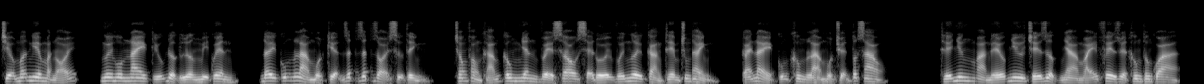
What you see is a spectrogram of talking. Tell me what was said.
Triệu mẫn nghiêm mặt nói, ngươi hôm nay cứu được lương mỹ quyên, đây cũng là một kiện rất rất giỏi sự tình, trong phòng khám công nhân về sau sẽ đối với ngươi càng thêm trung thành, cái này cũng không là một chuyện tốt sao? Thế nhưng mà nếu như chế dược nhà máy phê duyệt không thông qua,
